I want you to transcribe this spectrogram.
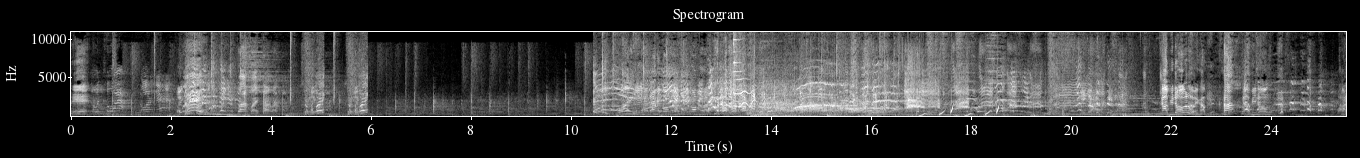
โนี่โดนชัวร์โดนแน่เฮ้ยกว้างไปกว้างไป ก้าวพี่น้องอร่อยไหมครับฮะก้าวพี่น้องของ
